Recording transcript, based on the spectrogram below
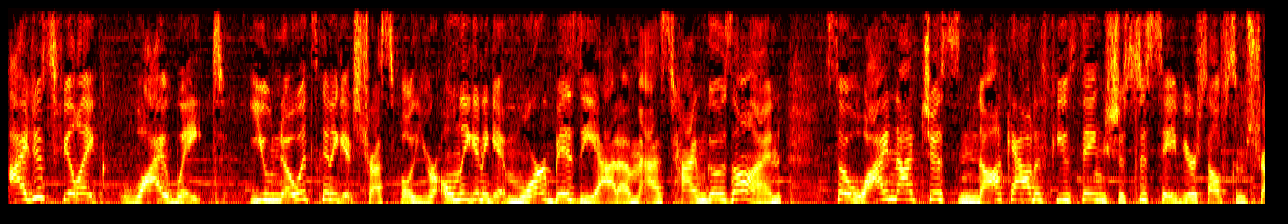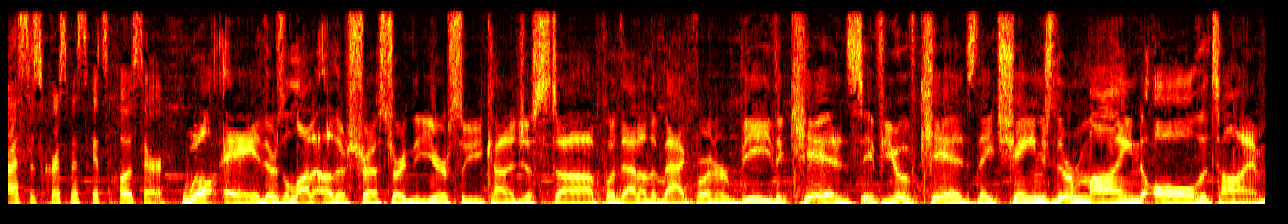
I just feel like, why wait? You know it's going to get stressful. You're only going to get more busy, Adam, as time goes on. So why not just knock out a few things just to save yourself some stress as Christmas gets closer? Well, A, there's a lot of other stress during the year, so you kind of just uh, put that on the back burner. B, the kids, if you have kids, they change their mind all the time.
